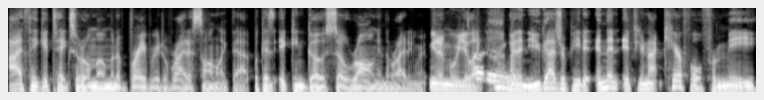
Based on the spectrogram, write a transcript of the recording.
I think it takes a real moment of bravery to write a song like that because it can go so wrong in the writing room. You know, what I mean? where you're like, Totally. and then you guys repeat it, and then if you're not careful, for me,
